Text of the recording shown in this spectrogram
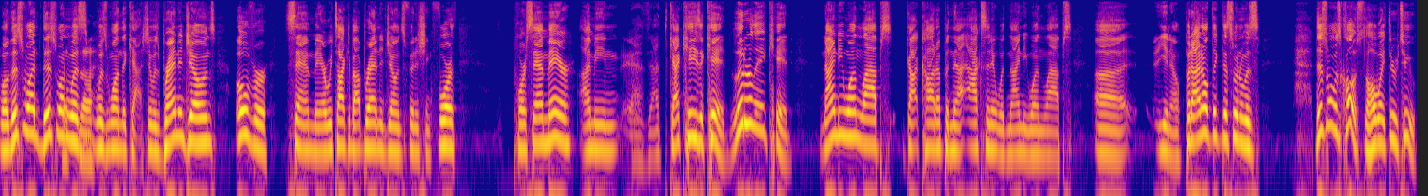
well, this one this one was uh, was one the cash. It was Brandon Jones over Sam Mayer. We talked about Brandon Jones finishing fourth. Poor Sam Mayer. I mean, that, that he's a kid, literally a kid. 91 laps, got caught up in that accident with 91 laps. Uh, you know, but I don't think this one was. This one was close the whole way through too.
